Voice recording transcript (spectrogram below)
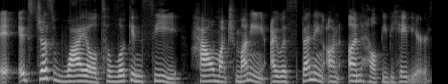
It, it's just wild to look and see how much money I was spending on unhealthy behaviors.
